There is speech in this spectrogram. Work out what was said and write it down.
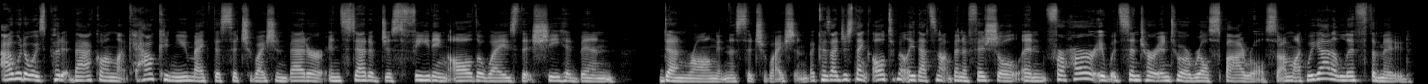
I would always put it back on like, how can you make this situation better instead of just feeding all the ways that she had been done wrong in this situation? Because I just think ultimately that's not beneficial. And for her, it would send her into a real spiral. So I'm like, we got to lift the mood.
